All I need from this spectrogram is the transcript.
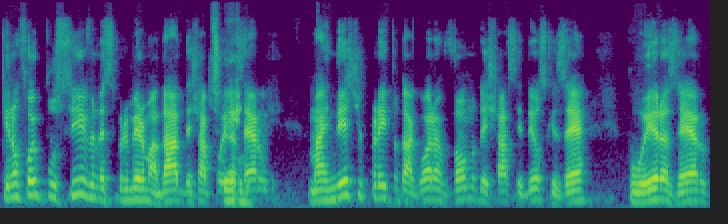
que não foi possível nesse primeiro mandato deixar poeira Sim. zero, mas neste pleito da agora vamos deixar, se Deus quiser, poeira zero,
